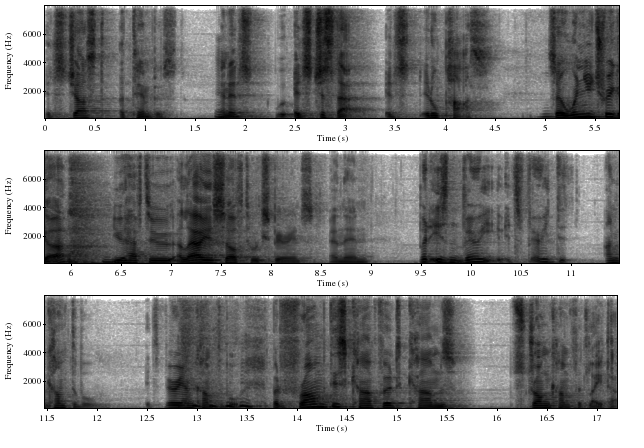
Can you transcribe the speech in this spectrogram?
it's just a tempest, and mm-hmm. it's it's just that. It's it'll pass. So when you trigger, you have to allow yourself to experience, and then, but isn't very. It's very di- uncomfortable. It's very uncomfortable. but from discomfort comes strong comfort later.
